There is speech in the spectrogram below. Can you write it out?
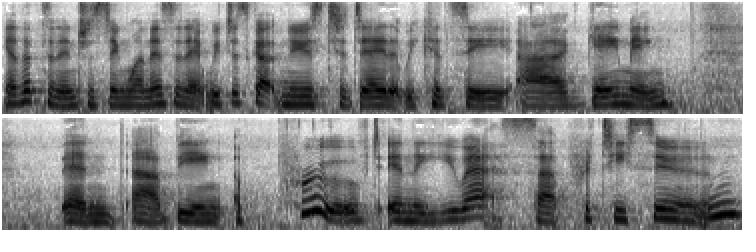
Yeah, that's an interesting one, isn't it? We just got news today that we could see uh, gaming and uh, being approved in the US uh, pretty soon.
